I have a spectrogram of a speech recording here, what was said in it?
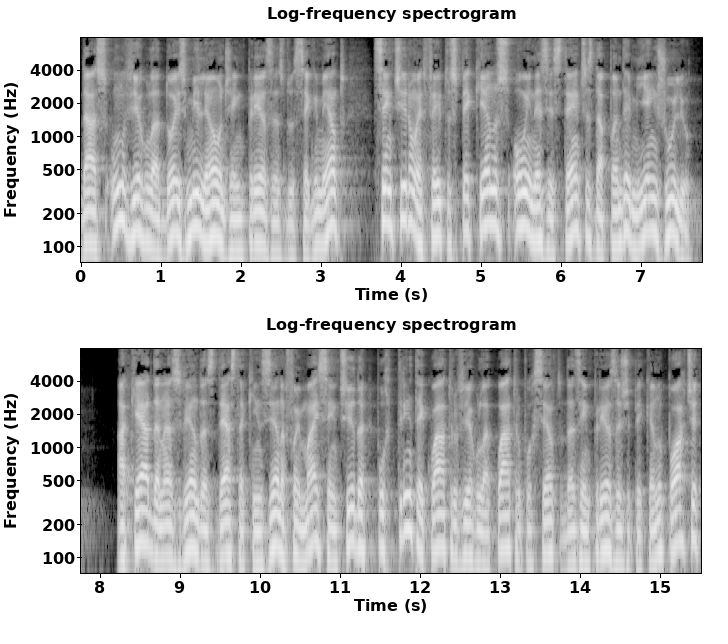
das 1,2 milhão de empresas do segmento sentiram efeitos pequenos ou inexistentes da pandemia em julho. A queda nas vendas desta quinzena foi mais sentida por 34,4% das empresas de pequeno porte,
